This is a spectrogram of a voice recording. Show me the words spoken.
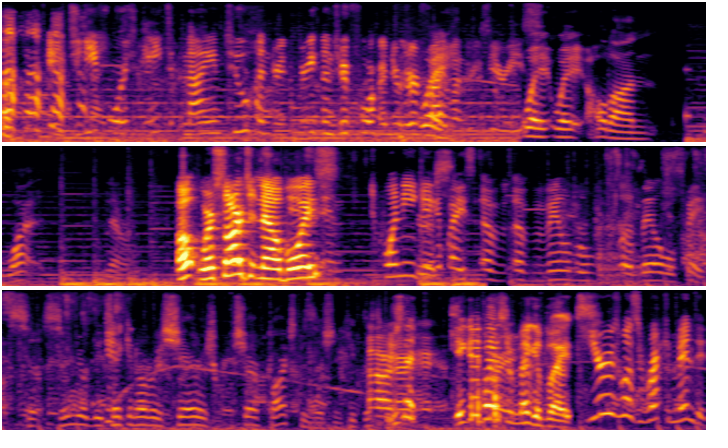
A GeForce 8, 9, 200, 300, 400, or Wait. 500 series. Wait, wait, hold on. What? Never. Oh, we're sergeant now, boys. And 20 Yes. gigabytes of, of available available space. So, soon you'll be taking over Sheriff Sheriff Clark's position. Keep this. Alright, Is alright, that alright. gigabytes or megabytes? Here's what's recommended.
